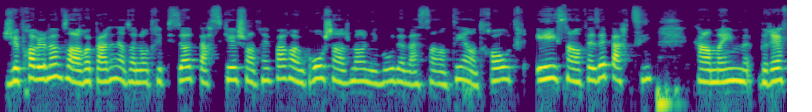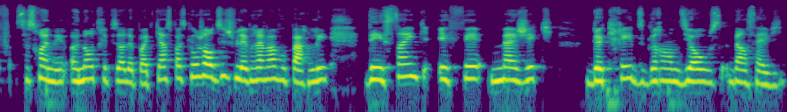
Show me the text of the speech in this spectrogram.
Je vais probablement vous en reparler dans un autre épisode parce que je suis en train de faire un gros changement au niveau de ma santé entre autres et ça en faisait partie quand même. Bref, ce sera un, autre épisode de podcast parce qu'aujourd'hui, je voulais vraiment vous parler des cinq effets magiques de créer du grandiose dans sa vie.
